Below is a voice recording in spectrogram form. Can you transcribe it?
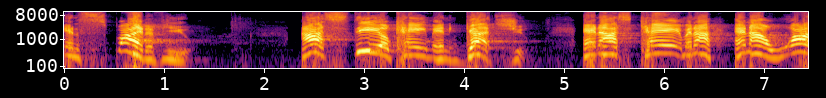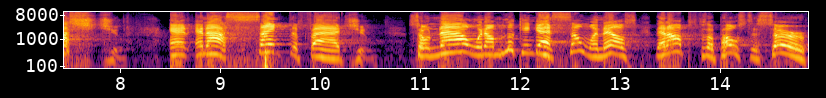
in spite of you, I still came and got you. And I came and I and I washed you. And, and I sanctified you. So now when I'm looking at someone else that I'm supposed to serve,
